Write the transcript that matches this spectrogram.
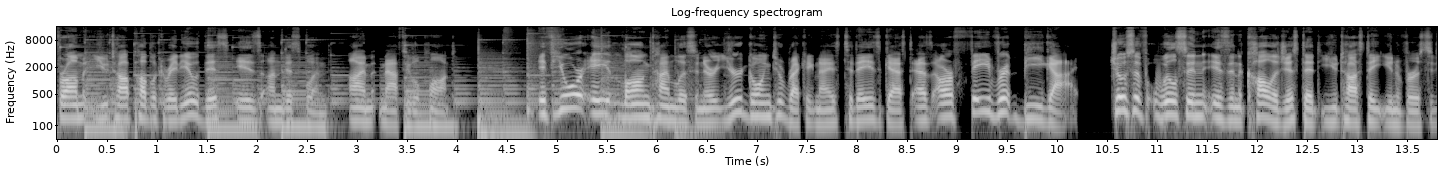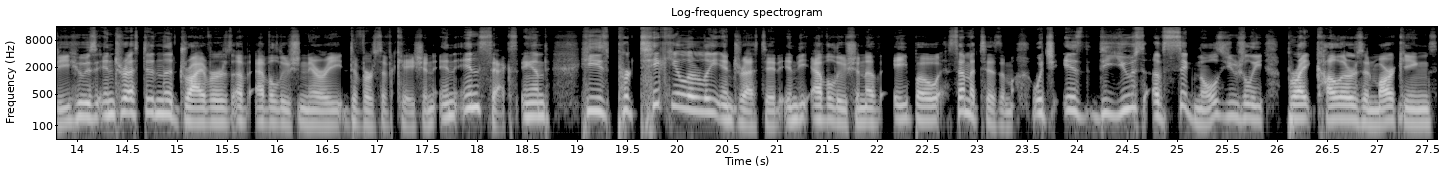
From Utah Public Radio, this is Undisciplined. I'm Matthew LaPlante. If you're a longtime listener, you're going to recognize today's guest as our favorite bee guy. Joseph Wilson is an ecologist at Utah State University who is interested in the drivers of evolutionary diversification in insects, and he's particularly interested in the evolution of aposematism, which is the use of signals, usually bright colors and markings,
